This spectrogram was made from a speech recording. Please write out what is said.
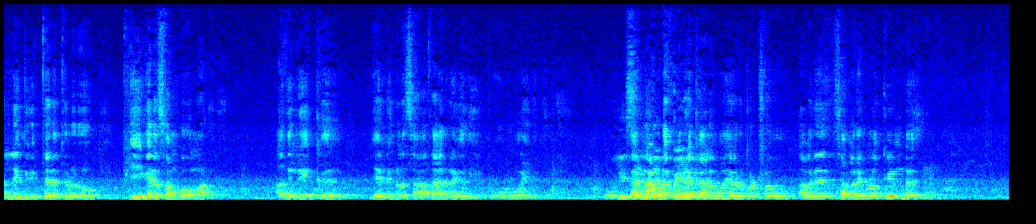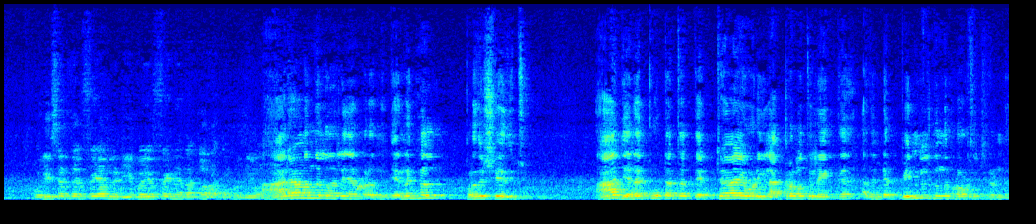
അല്ലെങ്കിൽ ഇത്തരത്തിലൊരു ഭീകര സംഭവമാണ്. അതിലേക്ക് ജനങ്ങൾ സാധാരണഗതിയിൽ പോകുമായിരുന്നില്ല പോലീസ് കാരണം അവിടെ കുഴക്കാലമായ ഒരു പക്ഷവും അവർ സമരങ്ങളൊക്കെ ഉണ്ട്. ആരാണെന്നുള്ളതല്ല ഞാൻ പറയുന്നത്? ജനങ്ങൾ പ്രതിഷേധിച്ചു. ആ ജനക്കൂട്ടത്തെ തെറ്റായ വഴിയിൽ അക്രമത്തിലേക്ക് അതിന്റെ പിന്നിൽ നിന്ന് പ്രവർത്തിച്ചിട്ടുണ്ട്.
